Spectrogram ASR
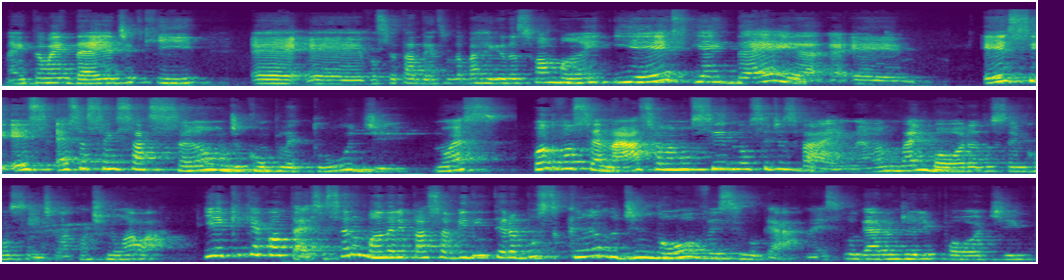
Né? Então, a ideia de que é, é, você está dentro da barriga da sua mãe e, esse, e a ideia é, é esse, esse, essa sensação de completude, não é quando você nasce, ela não se, não se desvai, né? ela não vai embora do seu inconsciente, ela continua lá. E aí o que, que acontece? O ser humano ele passa a vida inteira buscando de novo esse lugar, né? esse lugar onde ele pode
